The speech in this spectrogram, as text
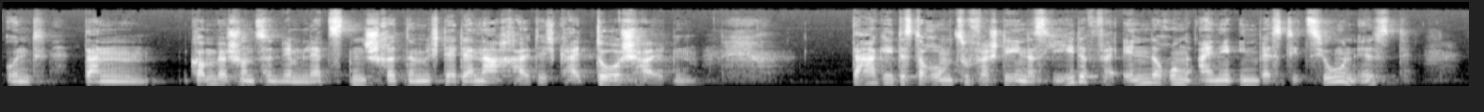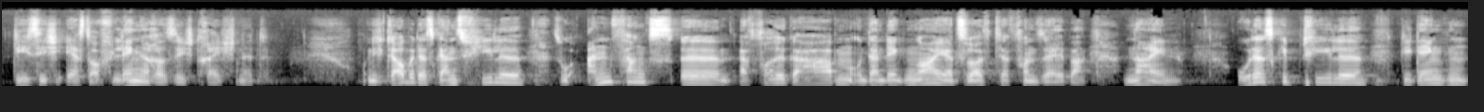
Und dann kommen wir schon zu dem letzten Schritt, nämlich der der Nachhaltigkeit, durchhalten. Da geht es darum zu verstehen, dass jede Veränderung eine Investition ist, die sich erst auf längere Sicht rechnet. Und ich glaube, dass ganz viele so Anfangserfolge äh, haben und dann denken, ah, jetzt läuft es ja von selber. Nein. Oder es gibt viele, die denken,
